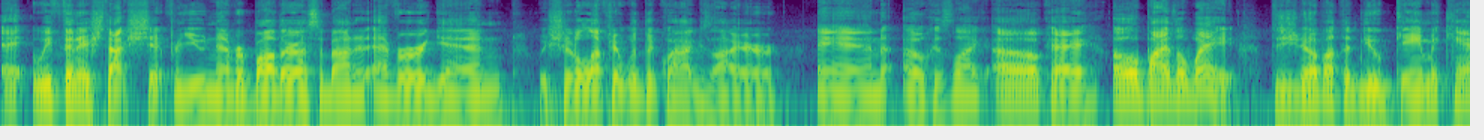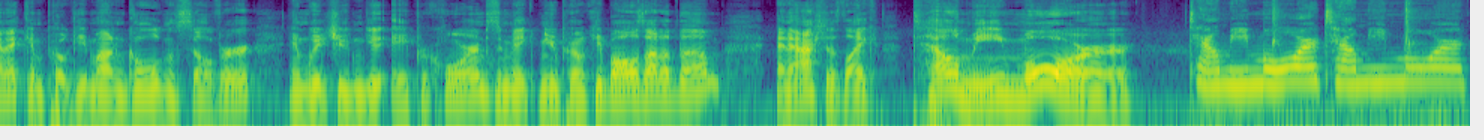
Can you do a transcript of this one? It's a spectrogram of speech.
"Eh, "We finished that shit for you. Never bother us about it ever again. We should have left it with the Quagsire." And Oak is like, "Oh, okay. Oh, by the way, did you know about the new game mechanic in Pokemon Gold and Silver, in which you can get apricorns and make new Pokeballs out of them?" And Ash is like, "Tell me more." Tell me more, tell me more.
